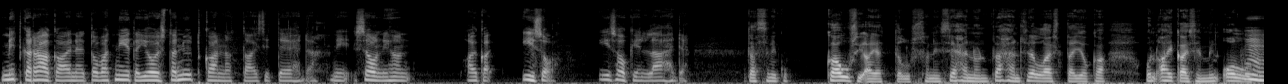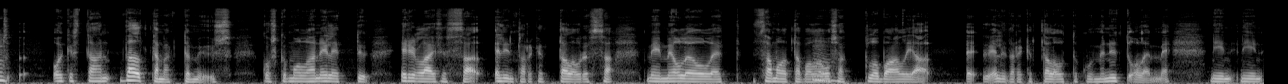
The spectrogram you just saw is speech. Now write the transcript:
mitkä raaka-aineet ovat niitä, joista nyt kannattaisi tehdä, niin se on ihan aika iso, isokin lähde. Tässä niin kuin kausiajattelussa, niin sehän on vähän sellaista, joka on aikaisemmin ollut mm. oikeastaan välttämättömyys, koska me ollaan eletty erilaisessa elintarviketaloudessa. Me emme ole olleet samalla tavalla mm. osa globaalia elintarviketaloutta kuin me nyt olemme, niin, niin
